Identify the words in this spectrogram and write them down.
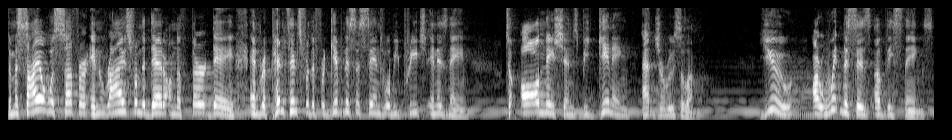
The Messiah will suffer and rise from the dead on the third day, and repentance for the forgiveness of sins will be preached in his name to all nations, beginning at Jerusalem. You are witnesses of these things,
